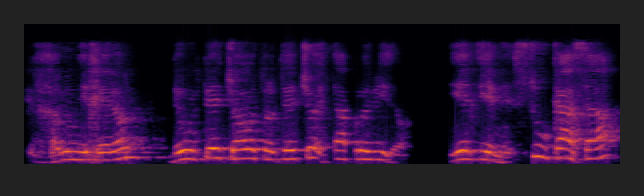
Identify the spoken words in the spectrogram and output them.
Que Jajamim dijeron, de un techo a otro techo está prohibido. Y él tiene su casa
